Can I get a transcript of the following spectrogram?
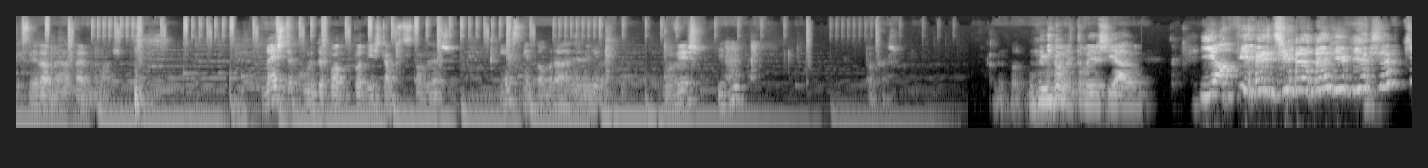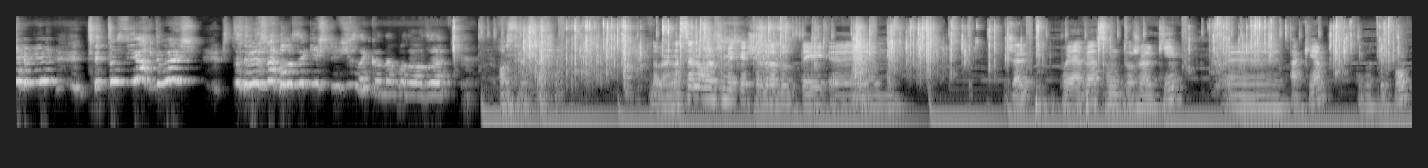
Jest niedobre, na pewno masz. Weź to kurde pod, podnieść tam, co tam leży. Jest niedobre, ale zjadliwe. Mówisz? Mhm. Pokaż. Nie mów, że to będziesz jadł. Ja pierdzielę, nie wierzę w ciebie! Ty to zjadłeś? Że to leżało z jakieś 30 sekund na podłodze. Ostre strasznie. Dobra, następną rzeczą jaka się od razu tutaj ym, Żelki. pojawia, są to żelki. Yy, takie, tego typu.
